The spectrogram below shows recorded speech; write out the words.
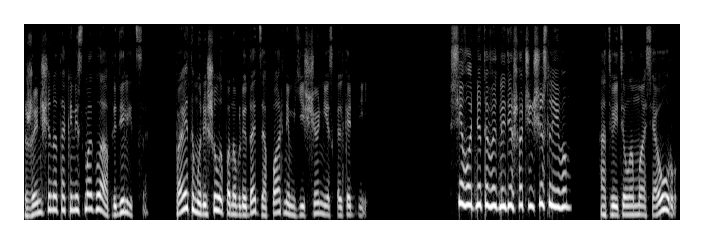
Женщина так и не смогла определиться, поэтому решила понаблюдать за парнем еще несколько дней. «Сегодня ты выглядишь очень счастливым», — ответила Мася Ауру,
